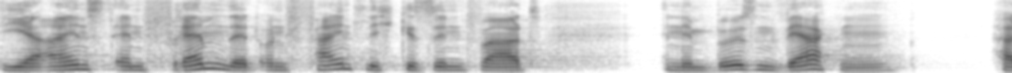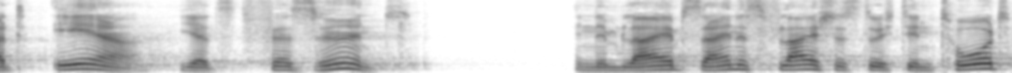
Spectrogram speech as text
die ihr einst entfremdet und feindlich gesinnt wart in den bösen Werken, hat er jetzt versöhnt in dem Leib seines Fleisches durch den Tod,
